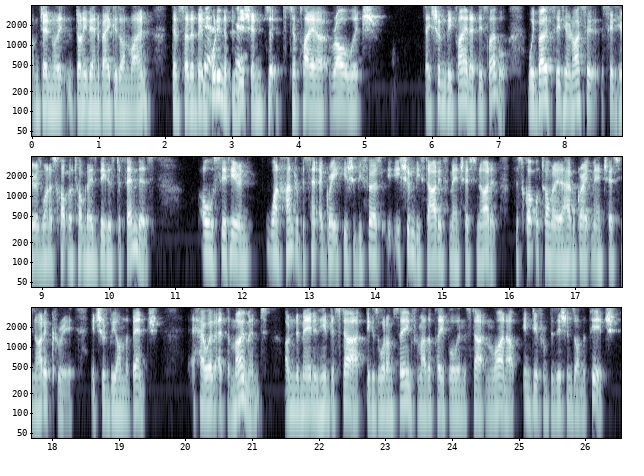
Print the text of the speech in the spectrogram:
I'm generally Donny van der Beek is on loan. They've, so they've been yeah, put in a position yeah. to, to play a role which they shouldn't be playing at this level. We both sit here, and I sit, sit here as one of Scott McTominay's biggest defenders. I will sit here and 100% agree he should be first. He shouldn't be starting for Manchester United. For Scott McTominay to have a great Manchester United career, it should be on the bench. However, at the moment, I'm demanding him to start because what I'm seeing from other people in the starting lineup in different positions on the pitch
